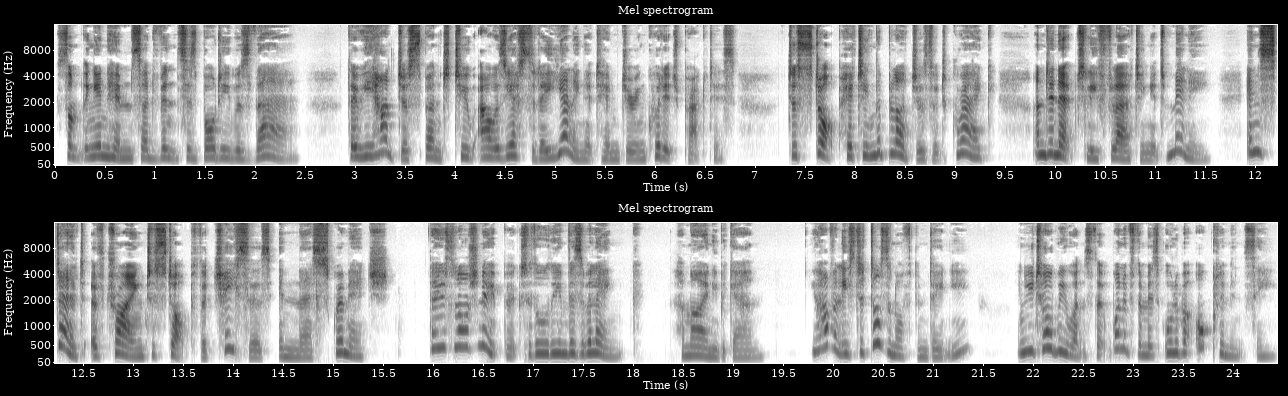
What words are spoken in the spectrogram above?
Something in him said Vince's body was there, though he had just spent two hours yesterday yelling at him during Quidditch practice to stop hitting the bludgers at Greg and ineptly flirting at Millie, instead of trying to stop the chasers in their scrimmage. Those large notebooks with all the invisible ink, Hermione began. You have at least a dozen of them, don't you? And you told me once that one of them is all about occlumency.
